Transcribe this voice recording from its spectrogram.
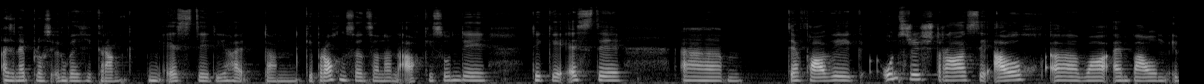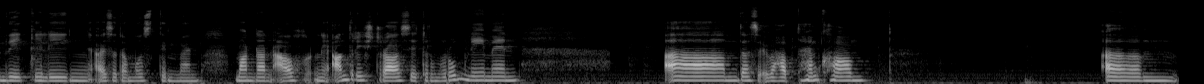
also nicht bloß irgendwelche kranken Äste, die halt dann gebrochen sind, sondern auch gesunde, dicke Äste. Ähm, der Fahrweg, unsere Straße auch, äh, war ein Baum im Weg gelegen. Also da musste man, man dann auch eine andere Straße drumherum nehmen, ähm, dass er überhaupt heimkam. Ähm,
